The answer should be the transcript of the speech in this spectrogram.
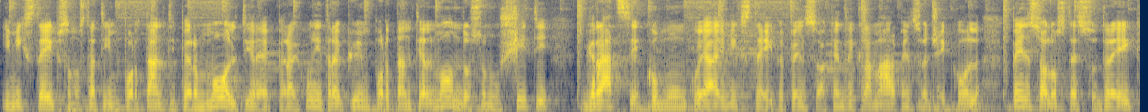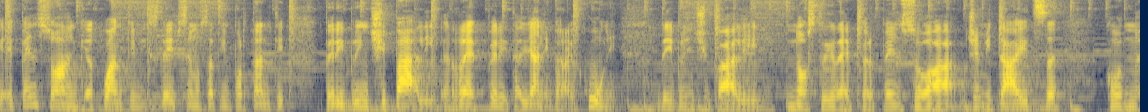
i mixtape sono stati importanti per molti rapper, alcuni tra i più importanti al mondo sono usciti grazie comunque ai mixtape. Penso a Kendrick Lamar, penso a J. Cole, penso allo stesso Drake e penso anche a quanti mixtape siano stati importanti per i principali rapper italiani, per alcuni dei principali nostri rapper. Penso a Jamie Tights, con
